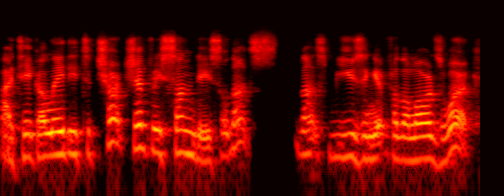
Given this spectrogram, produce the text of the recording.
I take a lady to church every Sunday, so that's that's using it for the Lord's work.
